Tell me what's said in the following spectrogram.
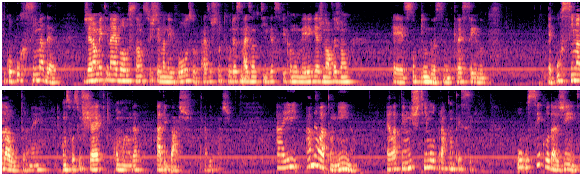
ficou por cima dela. Geralmente na evolução do sistema nervoso, as estruturas mais antigas ficam no meio e as novas vão é, subindo assim, crescendo. É por cima da outra, né? É como se fosse o chefe que comanda a de baixo, a de baixo. Aí a melatonina, ela tem um estímulo para acontecer. O, o ciclo da gente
